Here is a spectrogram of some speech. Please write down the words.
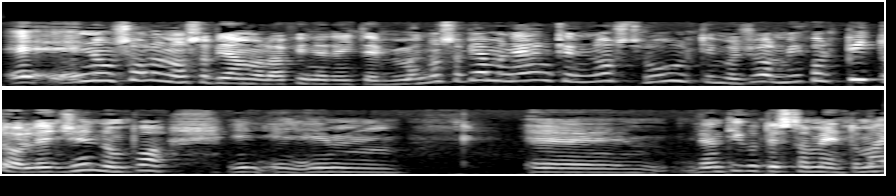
E, e, non solo non sappiamo la fine dei tempi, ma non sappiamo neanche il nostro ultimo giorno. Mi ha colpito leggendo un po' il, il, eh, l'Antico Testamento, ma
